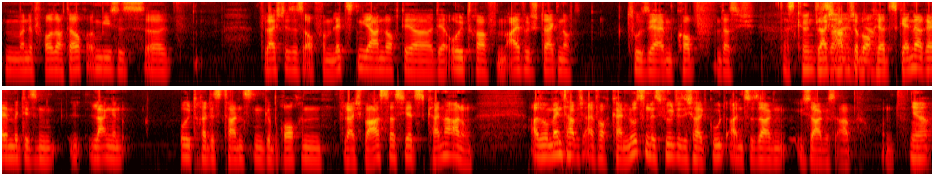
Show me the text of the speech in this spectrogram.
Meine Frau sagt auch, irgendwie ist es, äh, vielleicht ist es auch vom letzten Jahr noch der, der Ultra im Eifelsteig noch zu sehr im Kopf, dass ich Das könnte Vielleicht habe ich aber auch ja. jetzt generell mit diesen langen Ultradistanzen gebrochen. Vielleicht war es das jetzt, keine Ahnung. Also im Moment habe ich einfach keine Lust und es fühlte sich halt gut an zu sagen, ich sage es ab. Und Ja.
